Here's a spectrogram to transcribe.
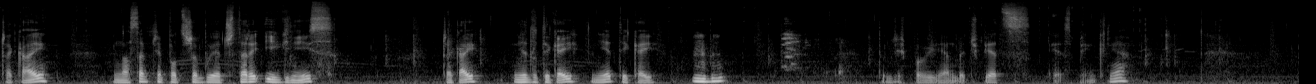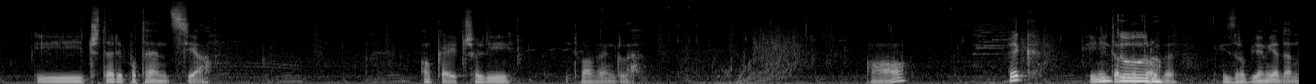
Czekaj. Następnie potrzebuję 4 ignis. Czekaj, nie dotykaj, nie tykaj. Mhm. Tu gdzieś powinien być piec. Jest pięknie. I 4 potencja. Ok, czyli dwa węgle. O. Pyk. I nitor gotowy. I zrobiłem jeden.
